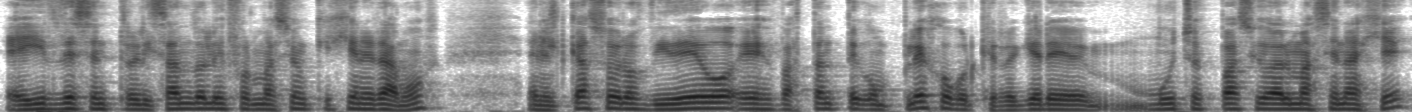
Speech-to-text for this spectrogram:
es ir descentralizando la información que generamos. En el caso de los videos es bastante complejo porque requiere mucho espacio de almacenaje,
